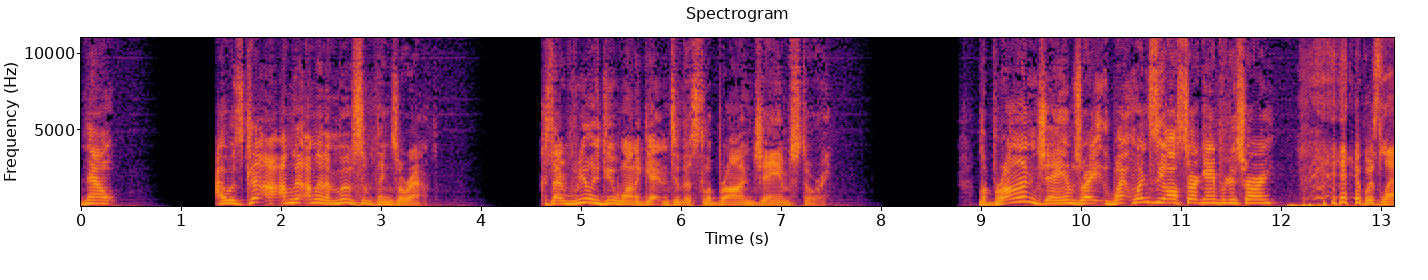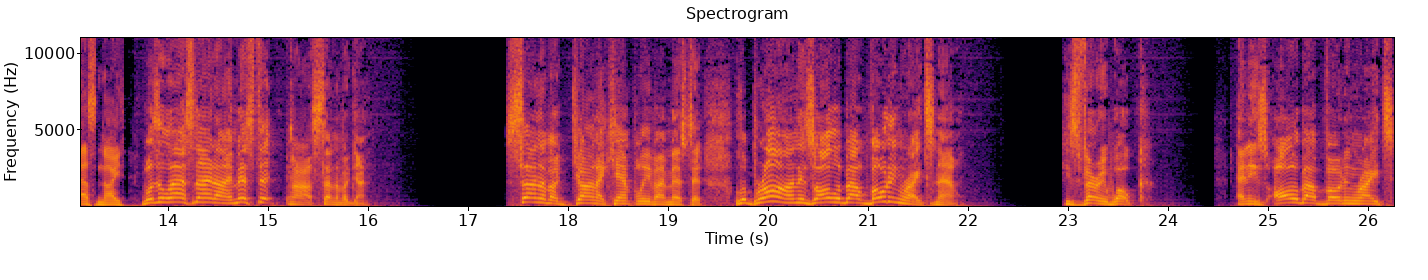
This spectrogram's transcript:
Now, I was gonna, I'm gonna, I'm going to move some things around because I really do want to get into this LeBron James story. LeBron James, right? When, when's the All Star game produced, Ari? it was last night. Was it last night? I missed it. Ah, son of a gun. Son of a gun. I can't believe I missed it. LeBron is all about voting rights now. He's very woke. And he's all about voting rights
